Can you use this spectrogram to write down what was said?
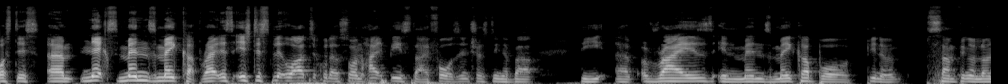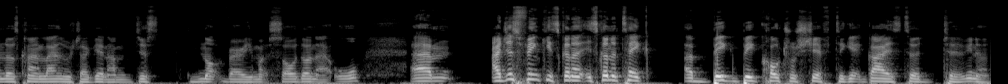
what's this? Um, next men's makeup, right? It's, it's this little article that's on Hypebeast that I thought was interesting about the uh, rise in men's makeup, or you know something along those kind of lines. Which again, I'm just not very much sold on at all. Um, I just think it's gonna it's gonna take a big big cultural shift to get guys to to you know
